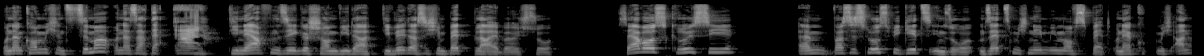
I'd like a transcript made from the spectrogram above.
Und dann komme ich ins Zimmer und da sagt er, ah, die Nervensäge schon wieder, die will, dass ich im Bett bleibe. Ich so, Servus, grüß Sie, ähm, was ist los, wie geht's Ihnen so? Und setz mich neben ihm aufs Bett. Und er guckt mich an.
